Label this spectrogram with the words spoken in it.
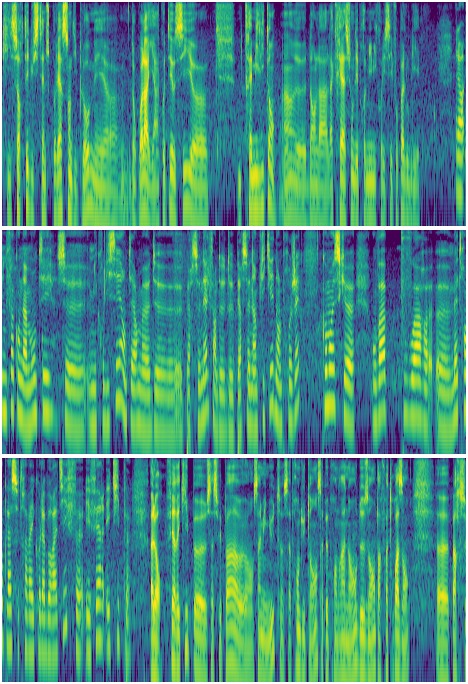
qui sortaient du système scolaire sans diplôme et euh, donc voilà il y a un côté aussi euh, très militant hein, euh, dans la, création des premiers micro-lycées il ne faut pas l'oublier. Alors une fois qu'on a monté ce micro-lycée en termes de personnel, enfin de, de personnes impliquées dans le projet, comment est-ce que on va pouvoir euh, mettre en place ce travail collaboratif et faire équipe. Alors, faire équipe, euh, ça se fait pas euh, en cinq minutes, ça prend du temps, ça peut prendre un an, deux ans, parfois trois ans, euh, parce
